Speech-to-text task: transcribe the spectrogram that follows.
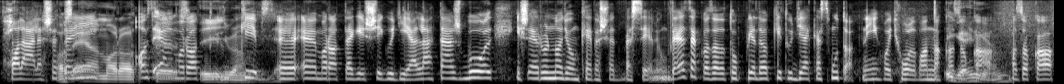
halálesetei. Az elmaradt, az elmaradt, így van. képz, elmaradt egészségügyi ellátásból, és erről nagyon keveset beszélünk. De ezek az adatok például ki tudják ezt mutatni, hogy hol vannak azok, Igen, a, igen. azok a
